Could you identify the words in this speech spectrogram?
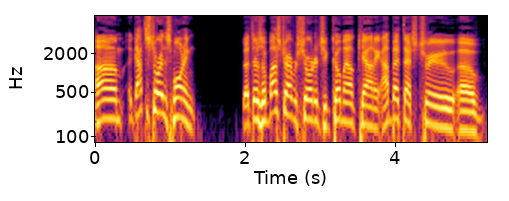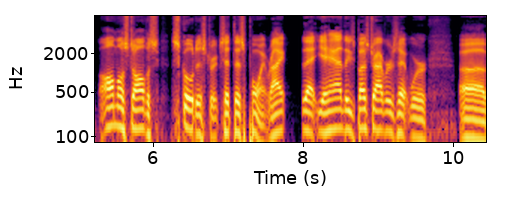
Um, I got the story this morning that there's a bus driver shortage in Comal County. I bet that's true of almost all the school districts at this point, right? That you had these bus drivers that were uh,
